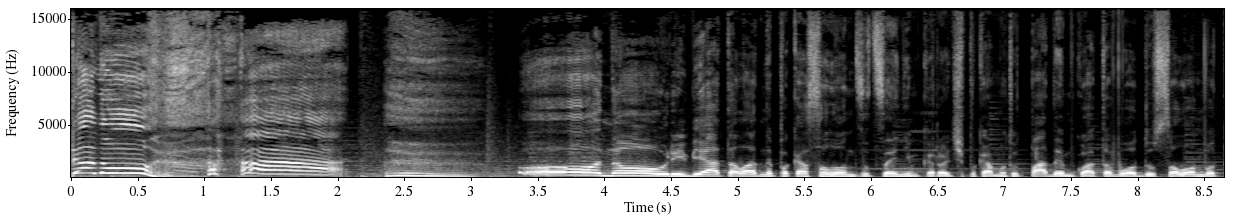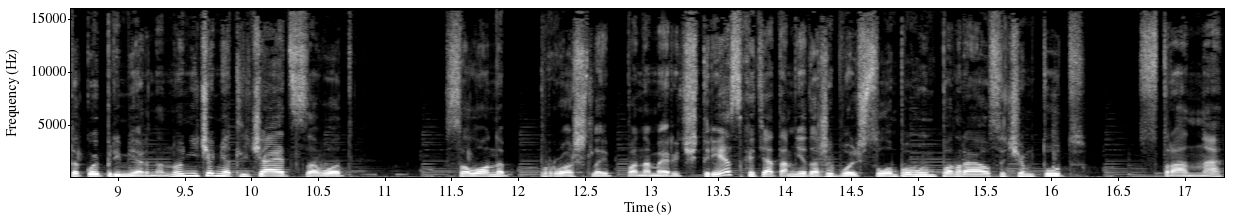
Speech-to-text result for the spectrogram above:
Да ну! О, ну, ребята, ладно, пока салон заценим, короче, пока мы тут падаем куда-то воду. Салон вот такой примерно. Ну, ничем не отличается от салона прошлой Panamera 4S, хотя там мне даже больше салон, по-моему, понравился, чем тут. Странно.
